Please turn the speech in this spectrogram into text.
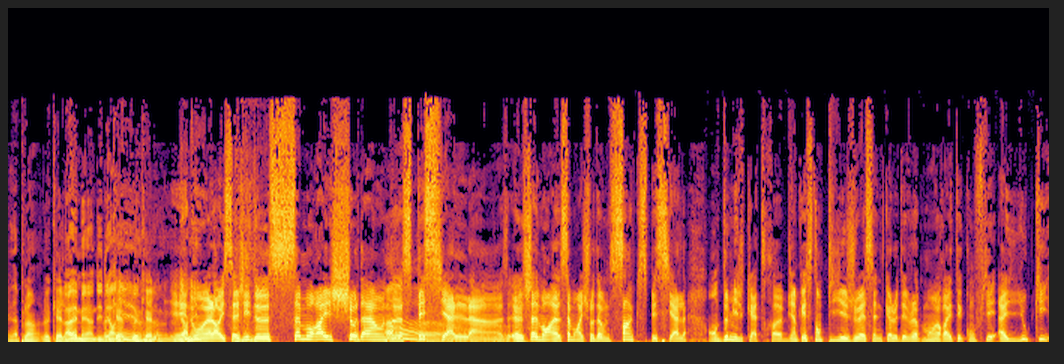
Il y en a plein. Lequel? Ah ouais mais un des Lequel- derniers. lequel? euh, le Et dernier. non, alors il s'agit de Samurai Showdown Ah. spécial. Euh, Samurai Samurai Showdown 5 spécial en 2004. Euh, Bien qu'estampillé jeu SNK, le développement aura été confié à Yuki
